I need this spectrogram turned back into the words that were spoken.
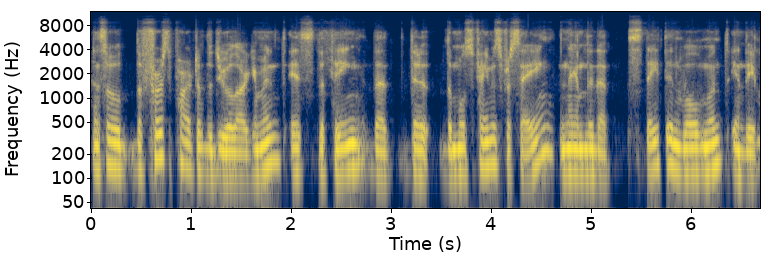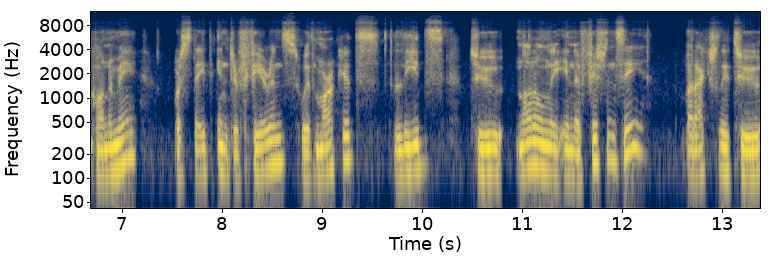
And so the first part of the dual argument is the thing that the, the most famous for saying, namely that state involvement in the economy or state interference with markets leads to not only inefficiency, but actually to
